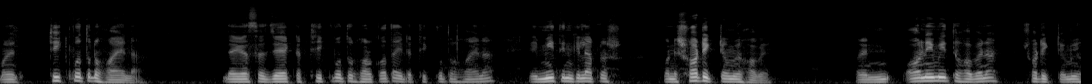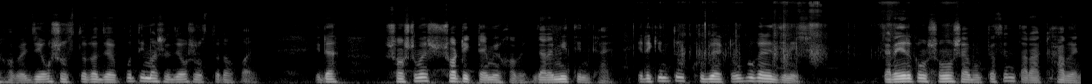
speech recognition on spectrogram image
মানে ঠিক মতন হয় না। দেখা গেছে যে একটা ঠিক মতন হওয়ার কথা, এটা ঠিক মতন হয় না। এই মিথিন খেলে আপনার মানে সঠিক টাইমে হবে। মানে অনিয়মিত হবে না, সঠিক টাইমে হবে। যে অসুস্থতা, যে প্রতি মাসে যে অসুস্থতা হয়, এটা সবসময় সঠিক টাইমে হবে, যারা মিথিন খায়। এটা কিন্তু খুবই একটা উপকারী জিনিস। যারা এরকম সমস্যায় ভুগতেছেন, তারা খাবেন।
